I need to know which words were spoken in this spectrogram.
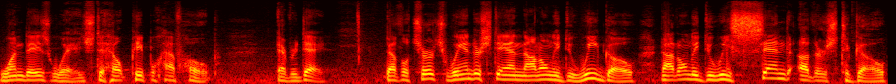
one day's wage to help people have hope every day. Bethel Church, we understand not only do we go, not only do we send others to go,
